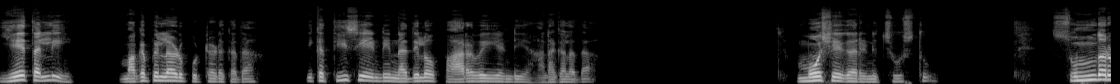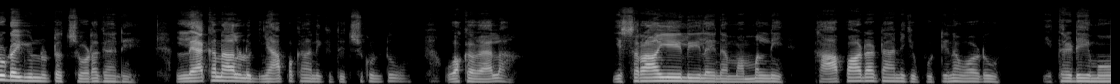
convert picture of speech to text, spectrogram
ఏ తల్లి మగపిల్లాడు పుట్టాడు కదా! ఇక తీసేయండి నదిలో పారవేయండి అనగలదా? మోషే గారిని చూస్తూ సుందరుడయ్యుండుట చూడగానే లేఖనాలను జ్ఞాపకానికి తెచ్చుకుంటూ ఒకవేళ ఇస్రాయేలీలైన మమ్మల్ని కాపాడటానికి పుట్టినవాడు ఇతడేమో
